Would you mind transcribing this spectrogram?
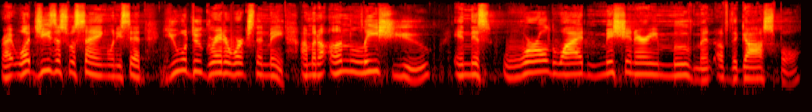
right? What Jesus was saying when he said, You will do greater works than me, I'm going to unleash you in this worldwide missionary movement of the gospel.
